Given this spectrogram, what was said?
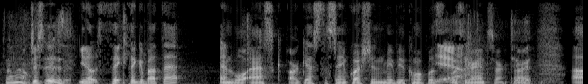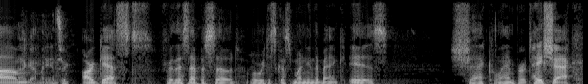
I don't know. just What uh, it? you know, think think about that, and we'll ask our guest the same question. Maybe you'll come up with Yeah. with your answer. Do All right. it. I got my answer. Our guest for this episode, where we discuss Money in the Bank, is Shak Lambert. Hey, Shak.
